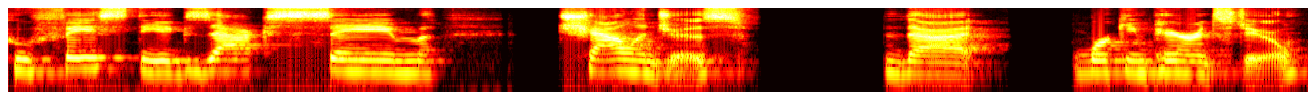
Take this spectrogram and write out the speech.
who face the exact same challenges that working parents do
